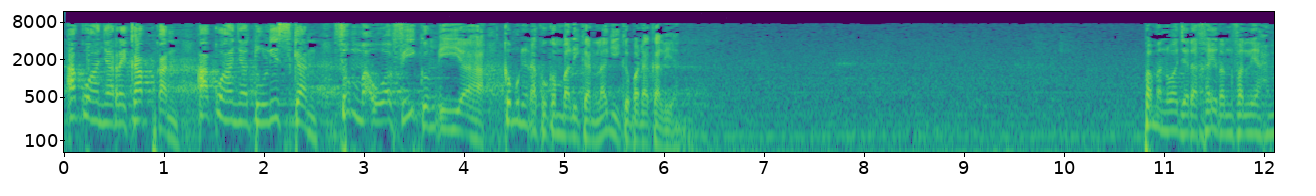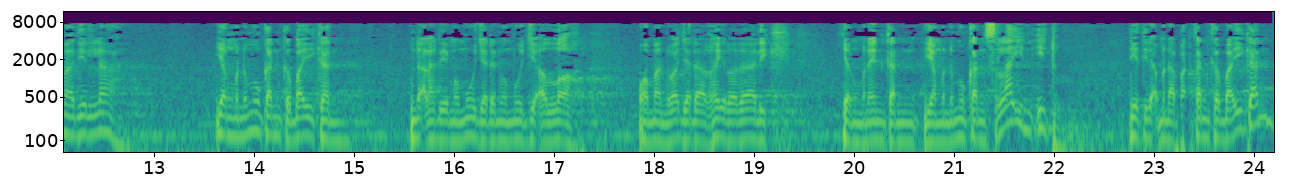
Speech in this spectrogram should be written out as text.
aku hanya rekapkan, aku hanya tuliskan, thumma uwafikum iyyaha. Kemudian aku kembalikan lagi kepada kalian. Faman wajada khairan falyahmadillah. Yang menemukan kebaikan hendaklah dia memuja dan memuji Allah wa man wajada ghaira dhalik. Yang menemukan yang menemukan selain itu dia tidak mendapatkan kebaikan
